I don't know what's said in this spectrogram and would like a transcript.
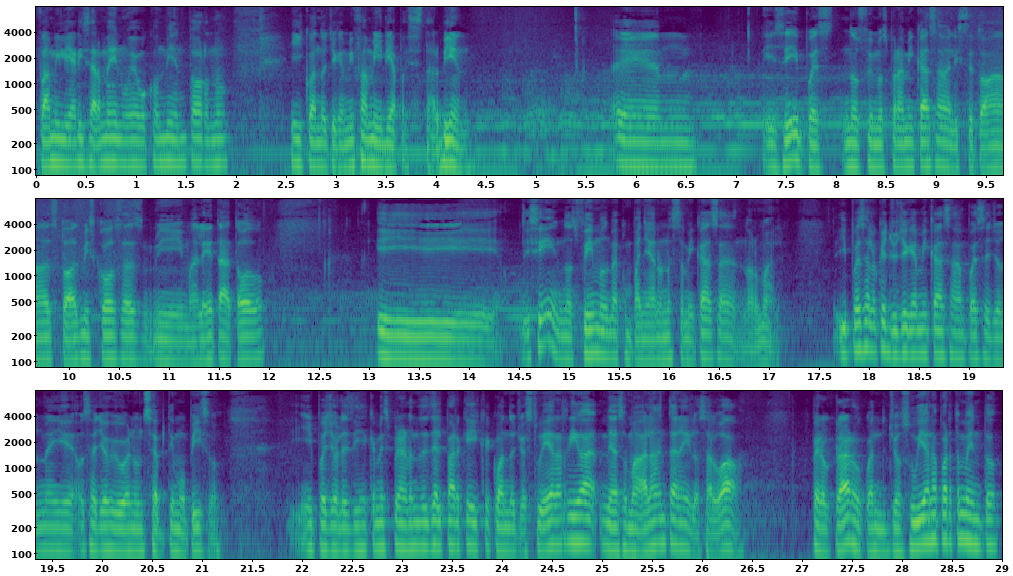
familiarizarme de nuevo con mi entorno y cuando llegue mi familia pues estar bien. Em, y sí, pues nos fuimos para mi casa, me listé todas, todas mis cosas, mi maleta, todo. Y, sí, nos fuimos, me acompañaron hasta mi casa, normal. Y pues a lo que yo llegué a mi casa, pues ellos me, o sea, yo vivo en un séptimo piso. Y pues yo les dije que me esperaran desde el parque y que cuando yo estuviera arriba me asomaba a la ventana y los saludaba. Pero claro, cuando yo subí al apartamento,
